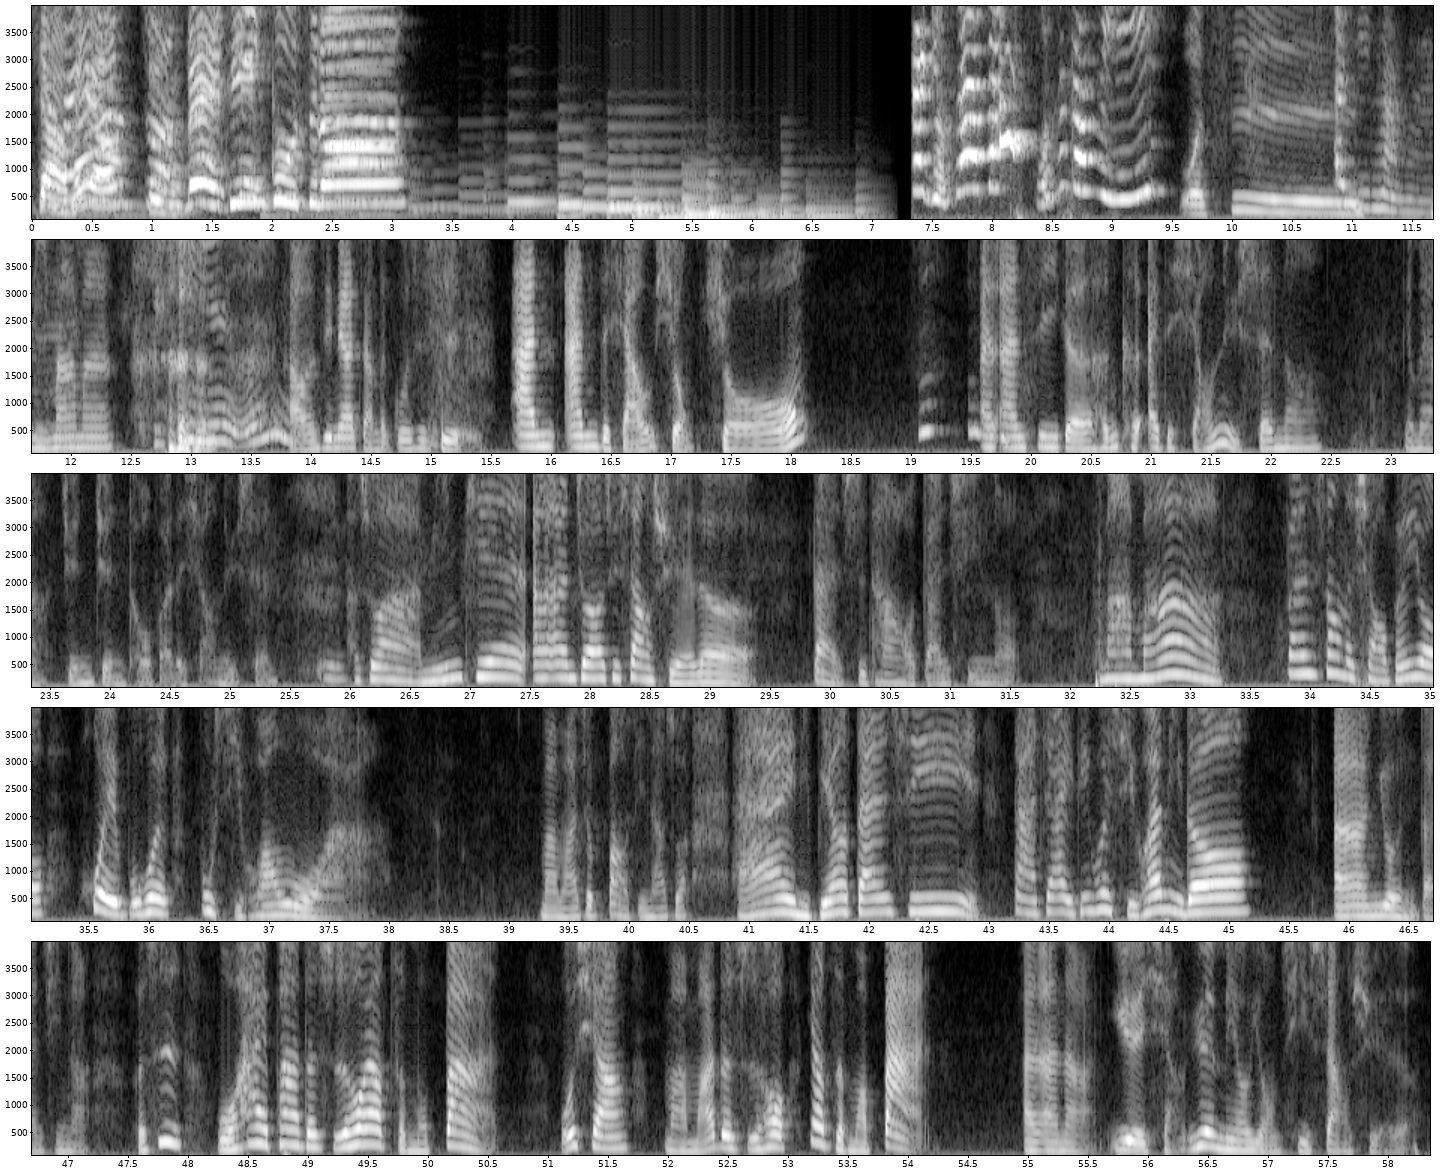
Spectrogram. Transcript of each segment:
小朋友准备听故事喽！大九三八，我是汤米，我是艾比妈妈，你妈妈。好，我们今天要讲的故事是安安的小熊熊。安安是一个很可爱的小女生哦，有没有卷卷头发的小女生？她说啊，明天安安就要去上学了，但是他好担心哦，妈妈，班上的小朋友会不会不喜欢我啊？妈妈就抱紧他说：“哎，你不要担心，大家一定会喜欢你的哦。”安安又很担心呐。可是我害怕的时候要怎么办？我想妈妈的时候要怎么办？安安呐，越想越没有勇气上学了。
